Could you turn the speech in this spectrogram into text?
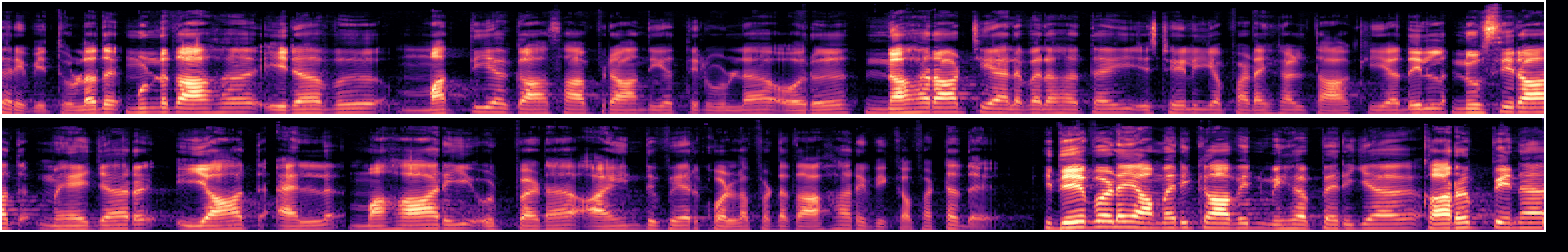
தெரிவித்துள்ளது. முன்னதாக இரவு மத்திய காசா பிராந்தியத்தில் உள்ள ஒரு நகராட்சி அலுவலகத்தை இஸ்ரேலிய படைகள் தாக்கியதில் நுசிராத் மேஜர் யாத் அல் மஹாரி உட்பட ஐந்து பேர் கொல்லப்பட்டதாக அறிவிக்கப்பட்டது. இதேவேளை அமெரிக்காவின் மிகப்பெரிய கருப்பின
